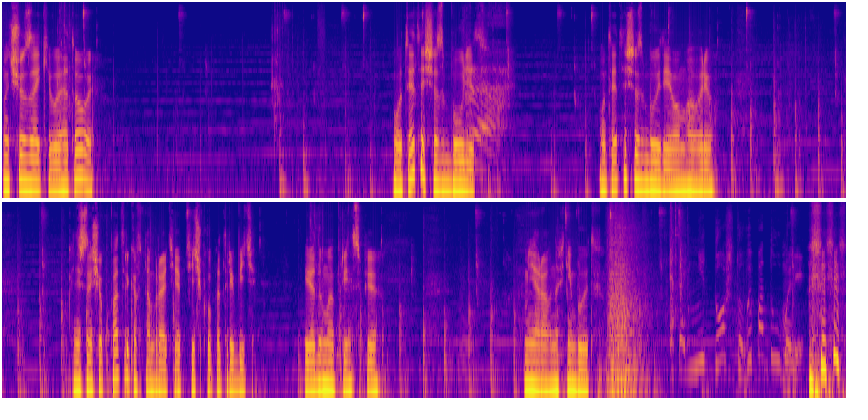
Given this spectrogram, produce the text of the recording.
Ну чё, зайки, вы готовы? Вот это сейчас будет. Вот это сейчас будет, я вам говорю. Конечно, еще Патриков набрать и аптечку употребить. Я думаю, в принципе, у меня равных не будет. Это не то, что вы подумали.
